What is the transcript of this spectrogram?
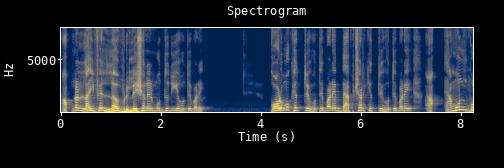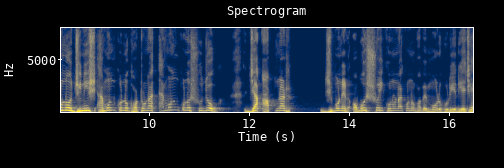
আপনার লাইফের লাভ রিলেশনের মধ্য দিয়ে হতে পারে। কর্মক্ষেত্রে হতে পারে, ব্যবসার ক্ষেত্রে হতে পারে এমন কোনো জিনিস, এমন কোনো ঘটনা, এমন কোনো সুযোগ যা আপনার জীবনের অবশ্যই কোনো না কোনোভাবে মোড় ঘুরিয়ে দিয়েছে,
